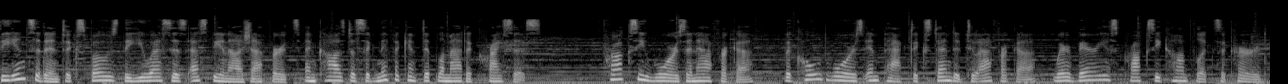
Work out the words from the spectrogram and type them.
The incident exposed the US's espionage efforts and caused a significant diplomatic crisis. Proxy wars in Africa. The Cold War's impact extended to Africa, where various proxy conflicts occurred.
